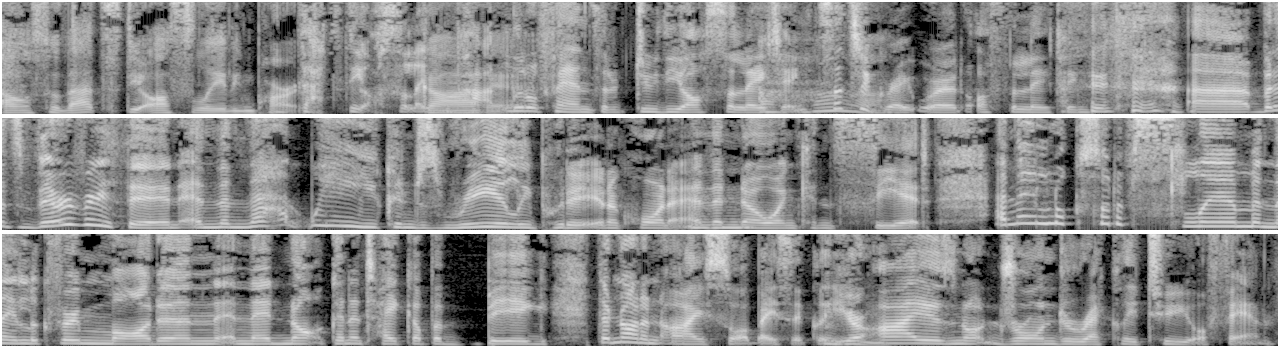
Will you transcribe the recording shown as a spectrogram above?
Oh, so that's the oscillating part. That's the oscillating Got part. it. Uh-huh. Little fans that do the oscillating. Such a great word, oscillating. uh, but it's very, very thin. And then that way you can just really put it in a corner and Mm-hmm. then no one can see it. And they look sort of slim and they look very modern and they're not going to take up a big, they're not an eyesore basically. Your Mm-hmm. eye is not drawn directly to your fan.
